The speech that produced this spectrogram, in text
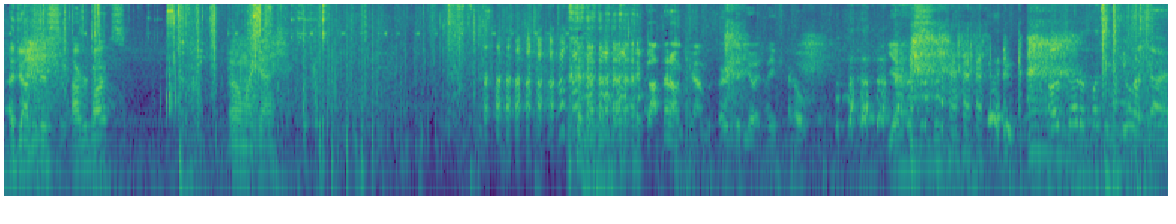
I dropped in this armor box. oh my god. I got that on camera or video, I think. I hope. Yeah. I was trying to fucking kill that guy.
